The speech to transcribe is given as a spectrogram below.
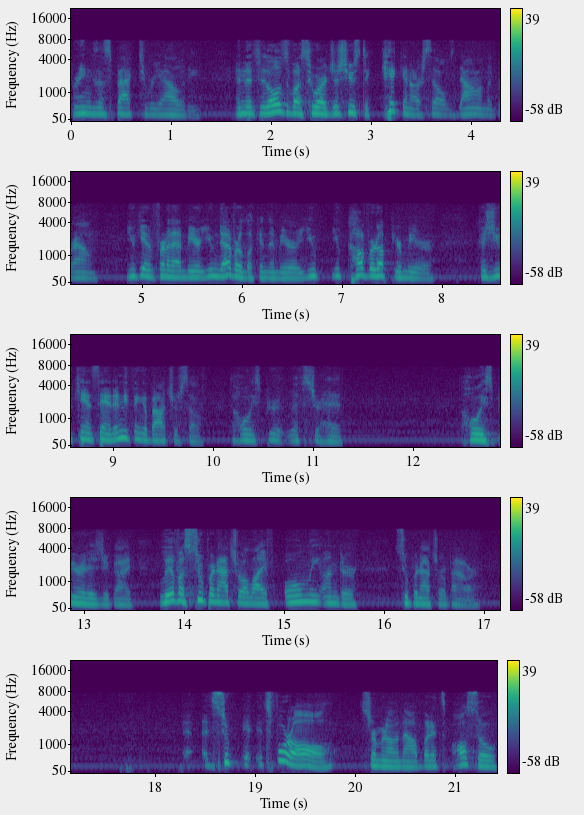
brings us back to reality. And then to those of us who are just used to kicking ourselves down on the ground, you get in front of that mirror, you never look in the mirror. You, you covered up your mirror because you can't stand anything about yourself. The Holy Spirit lifts your head. The Holy Spirit is your guide. Live a supernatural life only under supernatural power. It's, for all, Sermon on the Mount, but it's also,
